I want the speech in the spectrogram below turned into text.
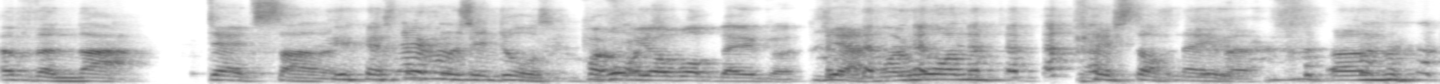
other than that, dead silent because everyone was indoors. apart from your one neighbour. yeah, my one pissed off neighbor. Um,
